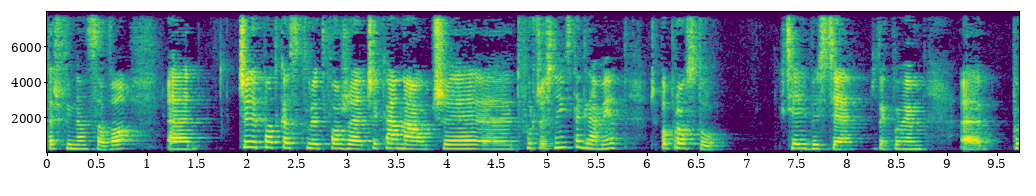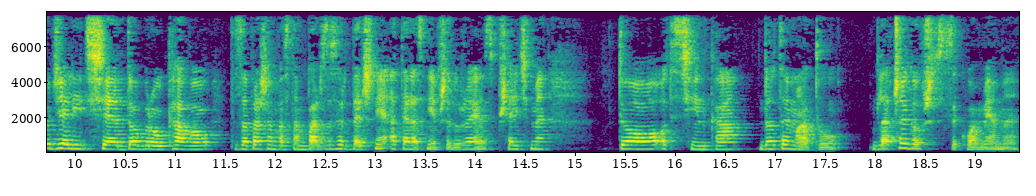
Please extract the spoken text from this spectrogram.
też finansowo, e, czy podcast, który tworzę, czy kanał, czy e, twórczość na Instagramie, czy po prostu chcielibyście, że tak powiem, e, podzielić się dobrą kawą, to zapraszam Was tam bardzo serdecznie. A teraz nie przedłużając, przejdźmy do odcinka, do tematu. Dlaczego wszyscy kłamiemy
